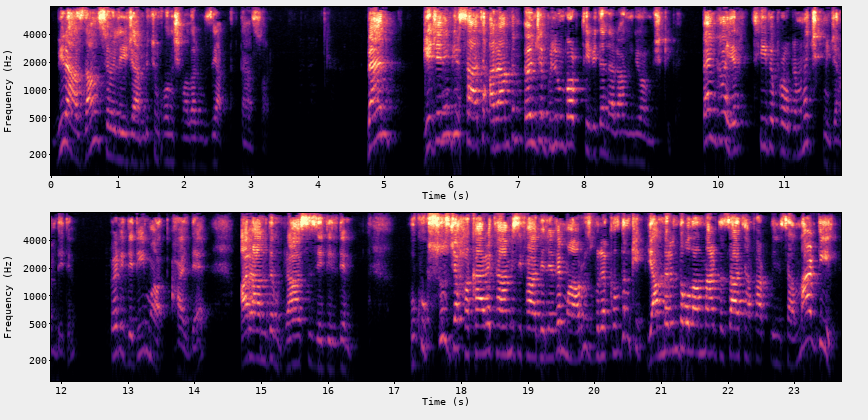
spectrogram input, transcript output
birazdan söyleyeceğim bütün konuşmalarımızı yaptıktan sonra. Ben gecenin bir saati arandım. Önce Bloomberg TV'den aranıyormuş gibi. Ben hayır TV programına çıkmayacağım dedim. Öyle dediğim halde arandım, rahatsız edildim hukuksuzca hakaretamiz ifadelere maruz bırakıldım ki yanlarında olanlar da zaten farklı insanlar değil.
